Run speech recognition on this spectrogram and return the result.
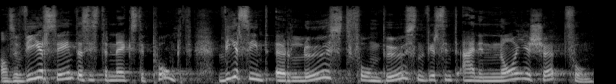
Also wir sind, das ist der nächste Punkt, wir sind erlöst vom Bösen, wir sind eine neue Schöpfung.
